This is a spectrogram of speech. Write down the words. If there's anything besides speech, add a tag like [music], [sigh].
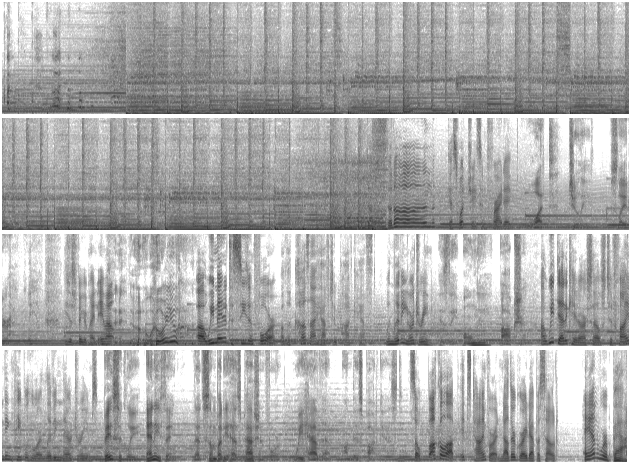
Dun. Guess what, Jason Friday? What, Julie Slater? [laughs] [laughs] You just figured my name out. [laughs] Who are you? Uh, we made it to season four of the Cuz I Have to podcast. When living your dream, Is the only option. uh, we dedicate ourselves to finding people who are living their dreams. Basically, anything that somebody has passion for, we have them on this podcast. So buckle up. It's time for another great episode. And we're back.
